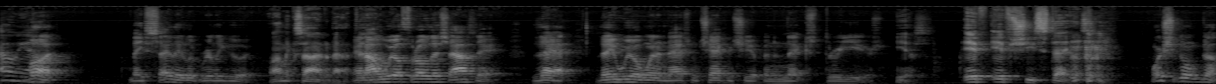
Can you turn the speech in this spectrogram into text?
Oh yeah. But they say they look really good. Well, I'm excited about that. And I will throw this out there that they will win a national championship in the next three years. yes, if if she stays, Where's she gonna go?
